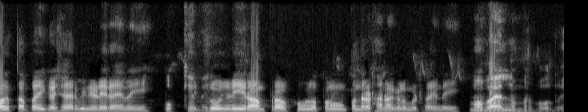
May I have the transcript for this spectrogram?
ਭਗਤਾ ਭਾਈ ਕਾ ਸ਼ਹਿਰ ਵੀ ਨੇੜੇ ਰਹਿੰਦਾ ਜੀ। Okay bye. ਇਧਰੋਂ ਜਿਹੜੀ ਰਾਮਪੁਰਾ ਫੂਲ ਆਪਾਂ ਨੂੰ 15 18 ਕਿਲੋਮੀਟਰ ਰਹਿੰਦਾ ਜੀ। ਮੋਬਾਈਲ ਨੰਬਰ ਬੋਲ ਦਿਓ।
